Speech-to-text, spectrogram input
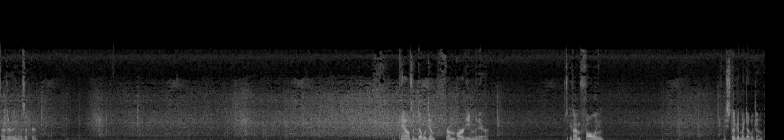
That was everything that was up here. Can also double jump from already in midair. So if I'm falling, I still get my double jump.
